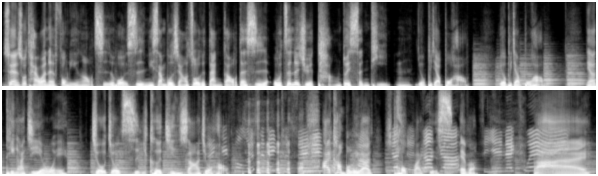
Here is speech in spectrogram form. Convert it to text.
虽然说台湾的凤梨很好吃，或者是你三伯想要做个蛋糕，但是我真的觉得糖对身体嗯有比较不好，有比较不好。你要听阿基野维，久久吃一颗金沙就好。I can't believe I talk like this ever. Bye.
